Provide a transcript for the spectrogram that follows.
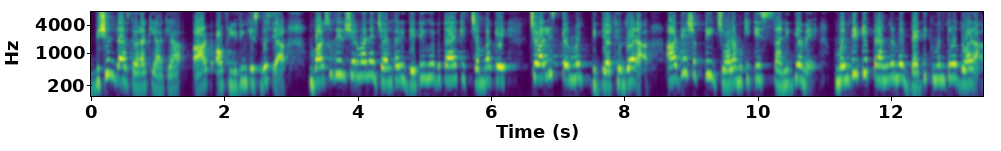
बिशन दास द्वारा किया गया आर्ट ऑफ़ लिविंग के सदस्य वासुदेव शर्मा ने जानकारी देते हुए बताया कि चंबा के 44 कर्मठ विद्यार्थियों द्वारा आद्य शक्ति ज्वालामुखी के सानिध्य में, मंदिर के प्रांगण में वैदिक मंत्रों द्वारा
